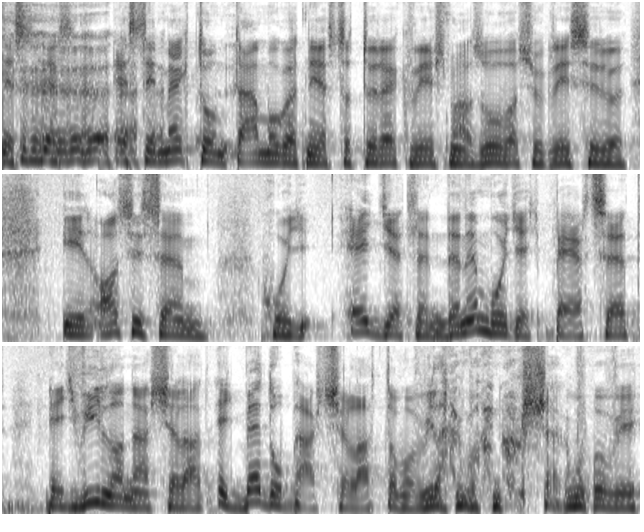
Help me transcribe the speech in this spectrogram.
Ezt, ezt, ezt én meg tudom támogatni, ezt a törekvést már az olvasók részéről. Én azt hiszem, hogy egyetlen, de nem hogy egy percet, egy villanás se lát, egy bedobást se láttam a világbajnokságból még,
